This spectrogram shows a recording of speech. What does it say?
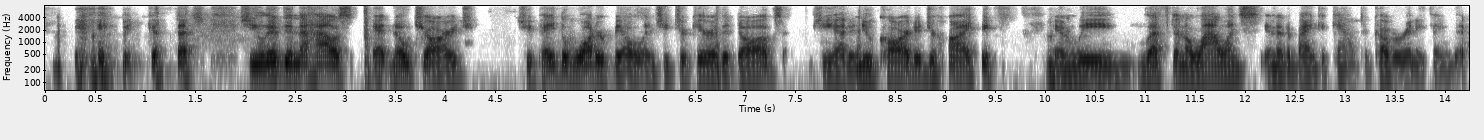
because she lived in the house at no charge. She paid the water bill and she took care of the dogs. She had a new car to drive and we left an allowance in a bank account to cover anything that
